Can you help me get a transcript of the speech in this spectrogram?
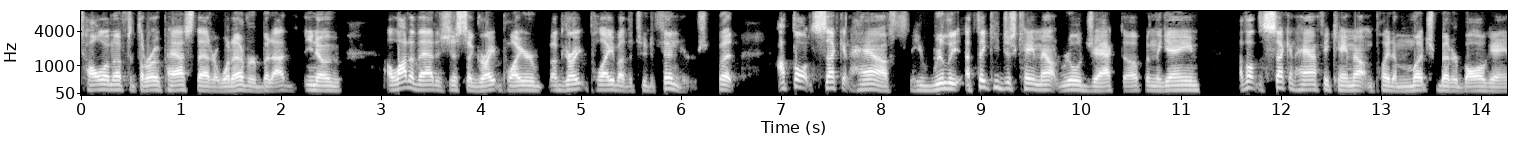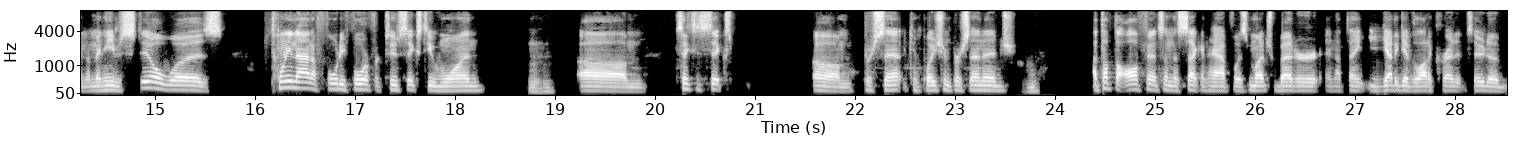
tall enough to throw past that or whatever. But I you know a lot of that is just a great player, a great play by the two defenders. But I thought second half he really I think he just came out real jacked up in the game. I thought the second half he came out and played a much better ball game. I mean he still was 29 of 44 for 261. Mhm. Um 66 um, percent completion percentage. Mhm. I thought the offense in the second half was much better, and I think you got to give a lot of credit too to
